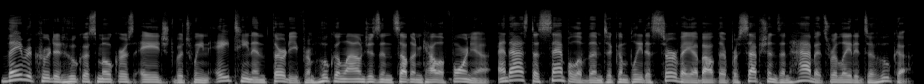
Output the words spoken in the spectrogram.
They recruited hookah smokers aged between 18 and 30 from hookah lounges in Southern California and asked a sample of them to complete a survey about their perceptions and habits related to hookah.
